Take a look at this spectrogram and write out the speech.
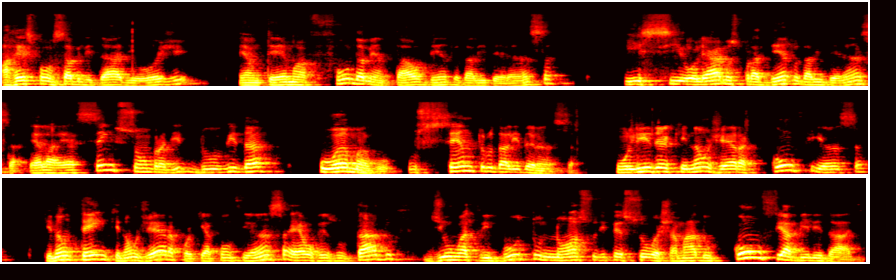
A responsabilidade hoje é um tema fundamental dentro da liderança, e se olharmos para dentro da liderança, ela é, sem sombra de dúvida, o âmago, o centro da liderança. Um líder que não gera confiança, que não tem, que não gera, porque a confiança é o resultado de um atributo nosso de pessoa chamado confiabilidade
